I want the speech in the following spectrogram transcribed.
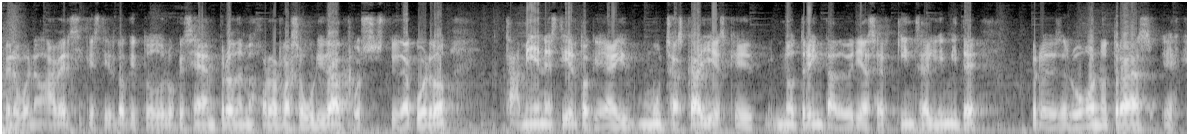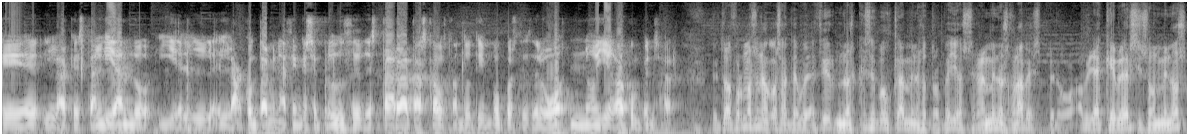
Pero bueno, a ver, sí que es cierto que todo lo que sea en pro de mejorar la seguridad, pues estoy de acuerdo. También es cierto que hay muchas calles que no 30, debería ser 15 el límite, pero desde luego en otras es que la que están liando y el- la contaminación que se produce de estar atascados tanto tiempo, pues desde luego no llega a compensar. De todas formas, una cosa te voy a decir, no es que se produzcan menos atropellos, serán menos graves, pero habría que ver si son menos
